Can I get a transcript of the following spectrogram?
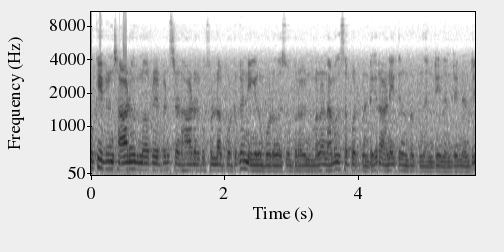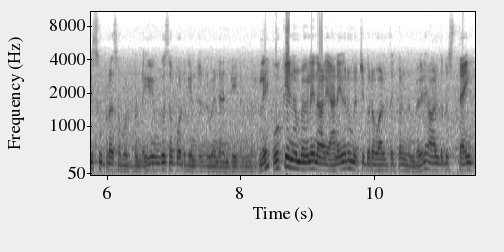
Okay friends hard work no friends நான் ஹார்ட் ஒர்க்கு ஃபுல்லாக போட்டுக்க நீங்களும் போடுங்க சூப்பராக வின் பண்ணலாம். நமக்கு சப்போர்ட் பண்ணிட்டு அனைத்து நண்பர்களுக்கும் நன்றி நன்றி நன்றி. சூப்பராக சப்போர்ட் பண்ணுறீங்க உங்கள் சப்போர்ட்டுக்கு என்றுமே நன்றி நண்பர்களே. ஓகே நண்பர்களே நாளை அனைவரும் வெற்றி பெற வாழ்த்துக்கள் நண்பர்களே. ஆல் தி பெஸ்ட் தேங்க்யூ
